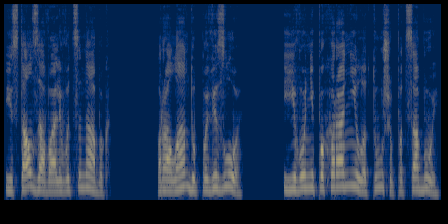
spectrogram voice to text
и стал заваливаться на бок. Роланду повезло, и его не похоронила туша под собой.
